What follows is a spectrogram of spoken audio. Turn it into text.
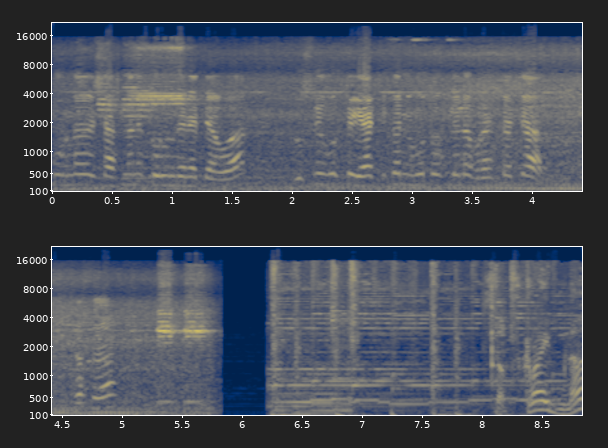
पूर्ण शासनाने करून देण्यात यावा. दुसरी गोष्ट या ठिकाणी होत असलेला भ्रष्टाचार जसं सबस्क्राईब ना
